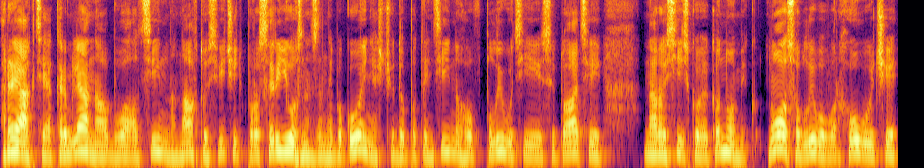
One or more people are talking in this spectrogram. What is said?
Реакція Кремля на обвал цін на нафту свідчить про серйозне занепокоєння щодо потенційного впливу цієї ситуації на російську економіку, ну особливо враховуючи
